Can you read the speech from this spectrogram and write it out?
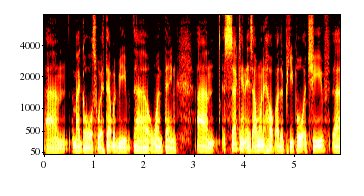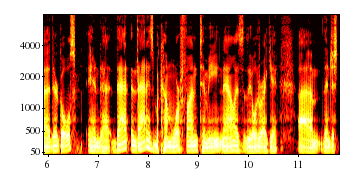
um, my goals with. That would be uh, one thing. Um, second is I want to help other people achieve uh, their goals, and uh, that that has become more fun to me now as the older I get um, than just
